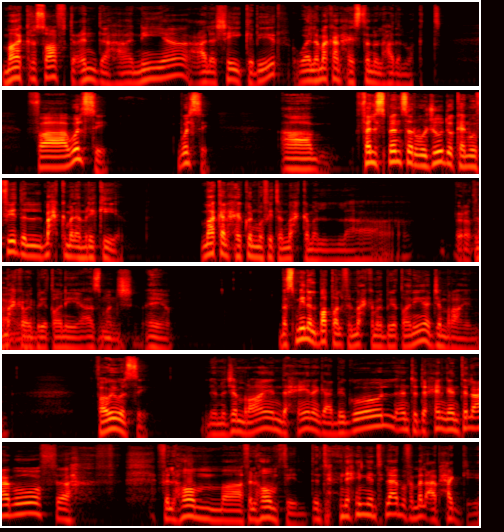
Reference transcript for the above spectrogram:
مايكروسوفت عندها نية على شيء كبير وإلا ما كان حيستنوا لهذا الوقت. ف we'll see we'll see فيل سبنسر وجوده كان مفيد للمحكمة الأمريكية. ما كان حيكون مفيد المحكمة المحكمة البريطانية as much أيوه بس مين البطل في المحكمة البريطانية؟ جيم راين. ف we will see لأنه جيم راين دحين قاعد بيقول أنتم دحين قاعدين تلعبوا في في ال home في ال home field. أنتم دحين قاعدين تلعبوا في الملعب حقي.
